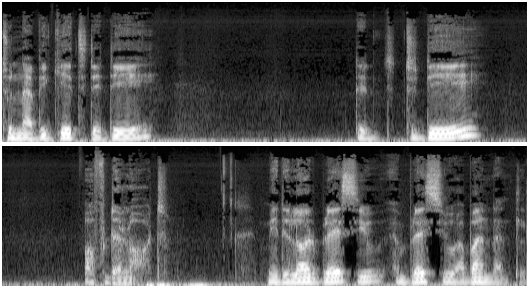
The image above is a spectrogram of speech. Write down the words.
to navigate the day, the today of the Lord. May the Lord bless you and bless you abundantly.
